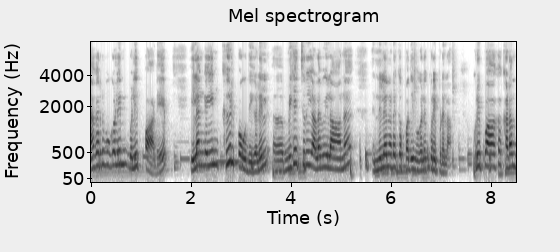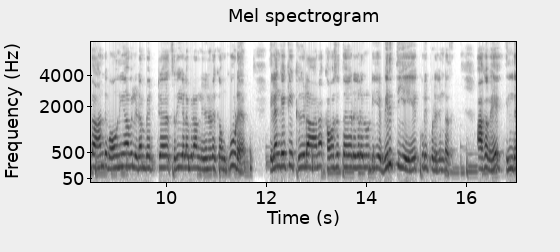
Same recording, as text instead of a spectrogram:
நகர்வுகளின் வெளிப்பாடே இலங்கையின் கீழ்ப்பகுதிகளில் மிகச்சிறிய அளவிலான நிலநடுக்க பதிவுகளை குறிப்பிடலாம். குறிப்பாக கடந்த ஆண்டு வவுனியாவில் இடம்பெற்ற சிறிய அளவிலான நிலநடுக்கம் கூட இலங்கைக்கு கீழான கவசத்தகடுகளினுடைய விருத்தியையே குறிப்பிடுகின்றது. ஆகவே இந்த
